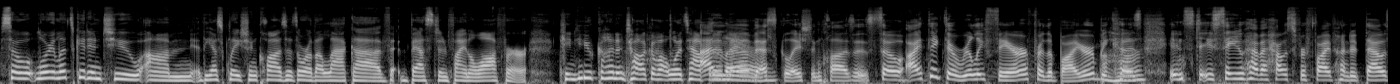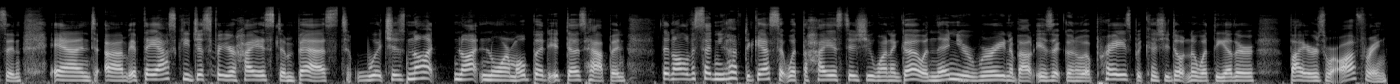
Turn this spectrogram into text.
So, Lori, let's get into um, the escalation clauses or the lack of best and final offer. Can you kind of talk about what's happening? I love there? escalation clauses. So I think they're really fair for the buyer because Uh-huh. inst- say you have a house for five hundred thousand, and um, if they ask you just for your highest and best, which is not not normal, but it does happen, then all of a sudden you have to guess at what the highest is you want to go, and then you're worrying about is it going to appraise because you don't know what the other buyers were offering.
